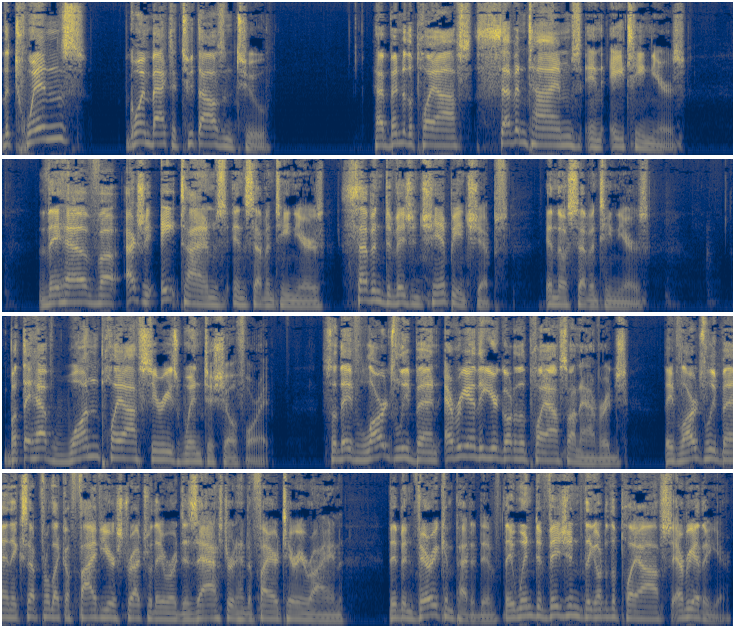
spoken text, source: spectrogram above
The Twins, going back to 2002, have been to the playoffs seven times in 18 years. They have uh, actually eight times in 17 years, seven division championships in those 17 years. But they have one playoff series win to show for it. So they've largely been every other year go to the playoffs on average. They've largely been, except for like a five year stretch where they were a disaster and had to fire Terry Ryan. They've been very competitive. They win divisions. They go to the playoffs every other year.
